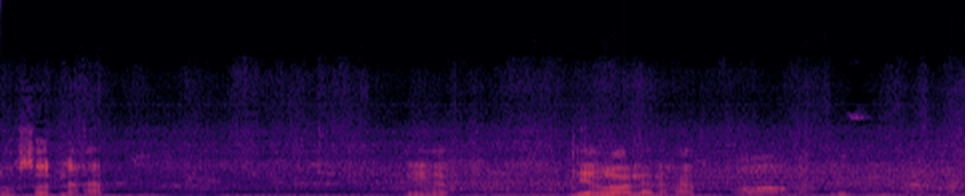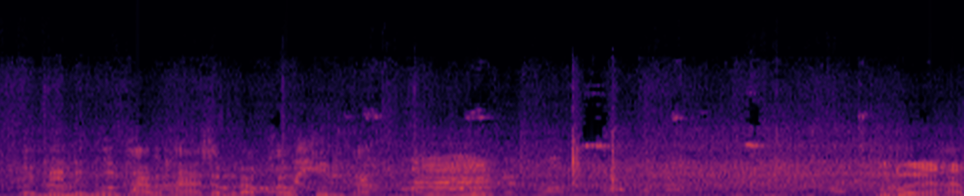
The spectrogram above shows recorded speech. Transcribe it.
ลูกสดนะครับ นี่ครับ เลี้ยงรอดแล้วนะครับแบบนี้หนึ่งหมื่นห้าพันห้าสำหรับเข้าขุนครับ นี่ด้วยนะครับ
